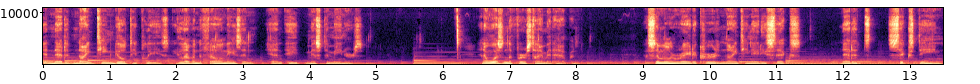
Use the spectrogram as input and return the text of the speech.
It netted 19 guilty pleas, 11 to felonies, and, and 8 misdemeanors. And it wasn't the first time it happened. A similar raid occurred in 1986, netted 16,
